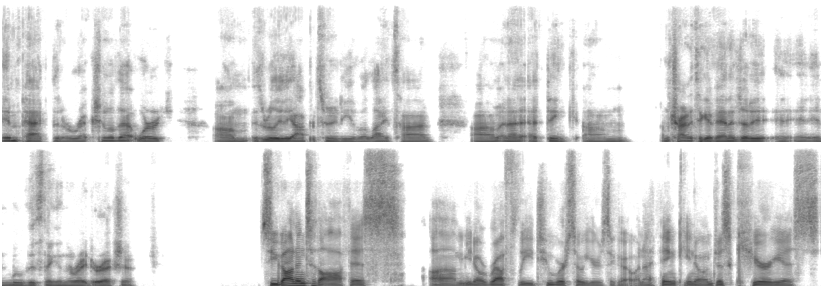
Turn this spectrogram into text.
impact the direction of that work um, is really the opportunity of a lifetime um, and I, I think um, i'm trying to take advantage of it and, and, move this thing in the right direction. So you got into the office um, you know roughly two or so years ago and i think you know i'm just curious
